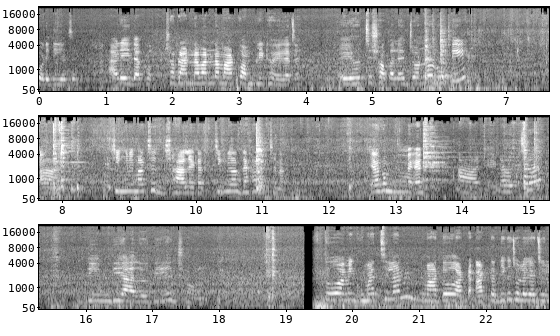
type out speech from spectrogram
করে দিয়েছে। আর এই দেখো সব রান্না বান্না মার কমপ্লিট হয়ে গেছে। এই হচ্ছে সকালের জন্য রুটি। আর চিংড়ি মাছের ঝাল এটা। চিংড়ি মাছ দেখা যাচ্ছে না? এরকম আর এটা হচ্ছে ডিম দিয়ে আলু দিয়ে ঝোল। তো আমি ঘুমাচ্ছিলাম মা তো আটটা আটটার দিকে চলে গেছিল।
